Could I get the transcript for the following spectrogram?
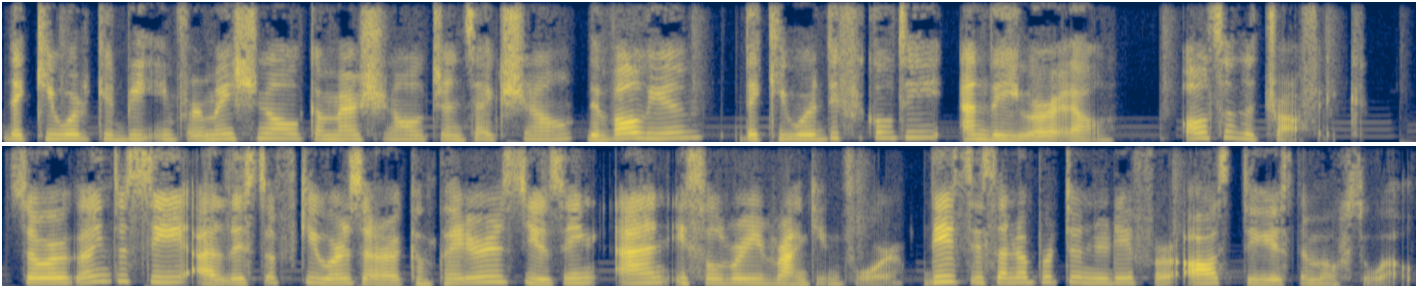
the keyword could be informational, commercial, transactional, the volume, the keyword difficulty, and the URL. Also the traffic. So we're going to see a list of keywords that our competitor is using and is already ranking for. This is an opportunity for us to use them as well.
